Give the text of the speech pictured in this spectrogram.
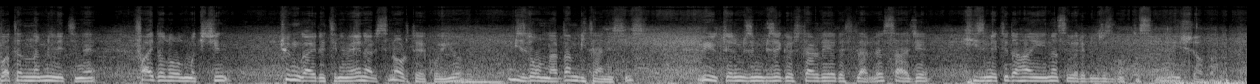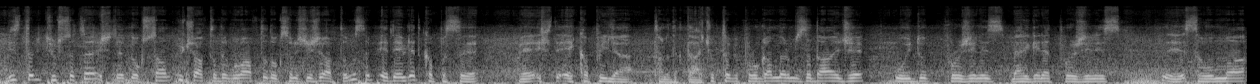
vatanına milletine faydalı olmak için tüm gayretini ve enerjisini ortaya koyuyor. Biz de onlardan bir tanesiyiz. Büyüklerimizin bize gösterdiği hedeflerle sadece hizmeti daha iyi nasıl verebiliriz noktasında. İnşallah. Biz tabii TürkSat'ı işte 93 haftadır bu hafta 93. haftamız hep E-Devlet Kapısı ve işte E-Kapı'yla tanıdık daha çok. Tabii programlarımızda daha önce uydu projeniz, belgenet projeniz, e, savunma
